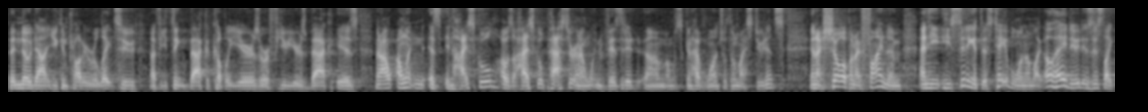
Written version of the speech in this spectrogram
that no doubt you can probably relate to uh, if you think back a couple of years or a few years back is I, I went in, as, in high school, I was a high school pastor, and I went and visited. Um, I was going to have lunch with one of my students. And I show up and I find him, and he, he's sitting at this table, and I'm like, oh, hey, dude, is this like,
